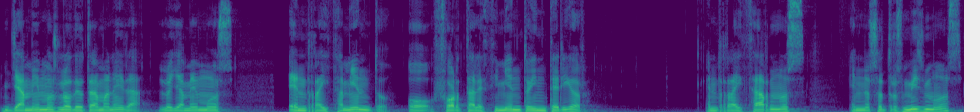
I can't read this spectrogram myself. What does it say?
llamémoslo de otra manera, lo llamemos enraizamiento o fortalecimiento interior. Enraizarnos en nosotros mismos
